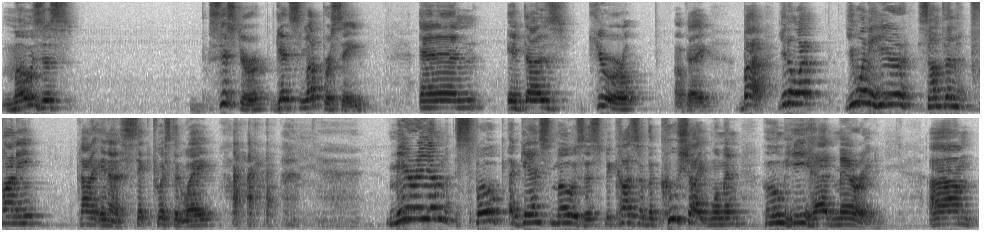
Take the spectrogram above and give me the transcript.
Moses sister gets leprosy and it does cure, okay? But you know what? You want to hear something funny, kind of in a sick, twisted way? Miriam spoke against Moses because of the Cushite woman whom he had married. Um,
